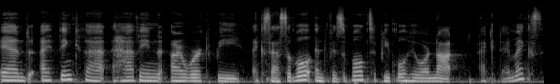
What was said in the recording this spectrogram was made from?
And I think that having our work be accessible and visible to people who are not academics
